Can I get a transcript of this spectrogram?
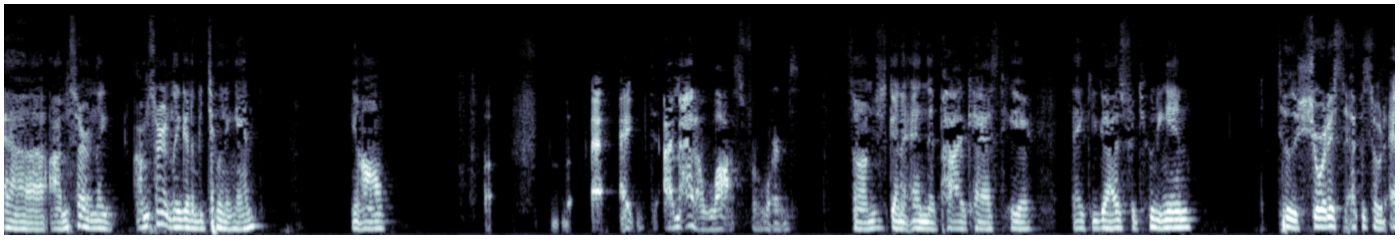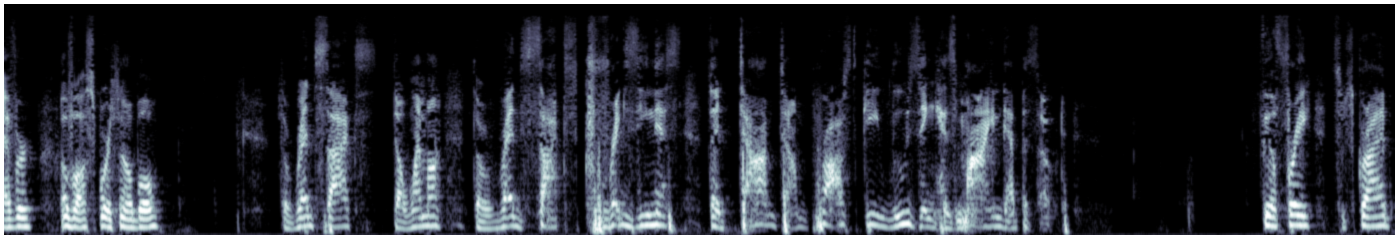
Uh, I'm certainly I'm certainly going to be tuning in. You know, I, I I'm at a loss for words, so I'm just going to end the podcast here. Thank you guys for tuning in to the shortest episode ever of All Sports No Bull. The Red Sox dilemma, the Red Sox craziness, the Dom Dombrowski losing his mind episode. Feel free, subscribe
